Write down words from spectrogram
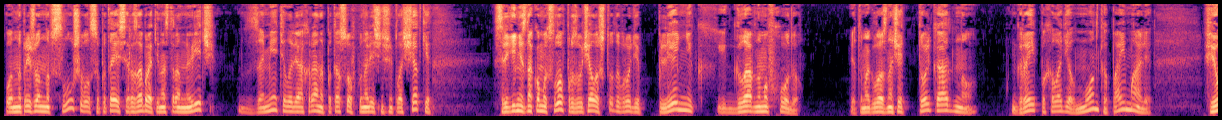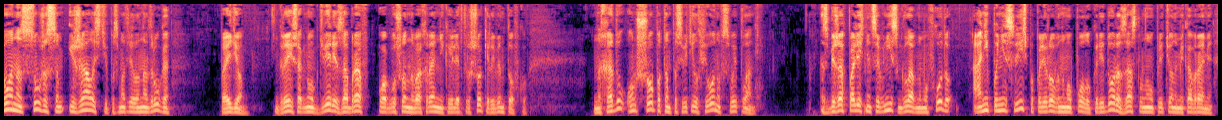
он напряженно вслушивался, пытаясь разобрать иностранную речь. Заметила ли охрана потасовку на лестничной площадке? Среди незнакомых слов прозвучало что-то вроде «пленник» и «к главному входу». Это могло означать только одно. Грей похолодел. Монка поймали. Фиона с ужасом и жалостью посмотрела на друга. «Пойдем». Грей шагнул к двери, забрав у оглушенного охранника электрошокер и винтовку. На ходу он шепотом посвятил Фиону в свой план — Сбежав по лестнице вниз к главному входу, они понеслись по полированному полу коридора, засланному плетеными коврами.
